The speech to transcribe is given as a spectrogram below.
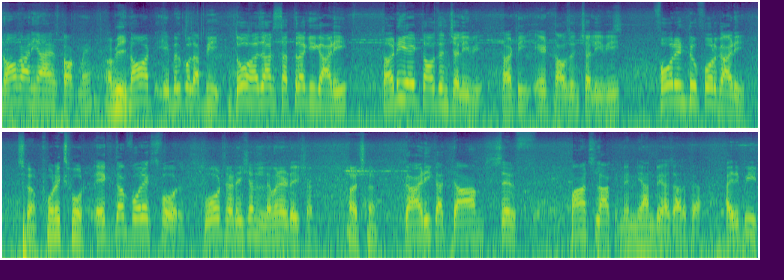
नौ गाड़ियाँ हैं स्टॉक में। अभी? नॉट ये बिल्कुल अभी। 2017 की गाड़ी 38,000 चली हुई। 38,000 चली हुई। फोर इंटू फोर गाड़ी। अच्छा फोर एक्स फोर एकदम four x four sports edition limited edition अच्छा। गाड़ी का दाम सिर्फ़ पाँच लाख निन्यानवे हज़ार रुपया। आई रिपीट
